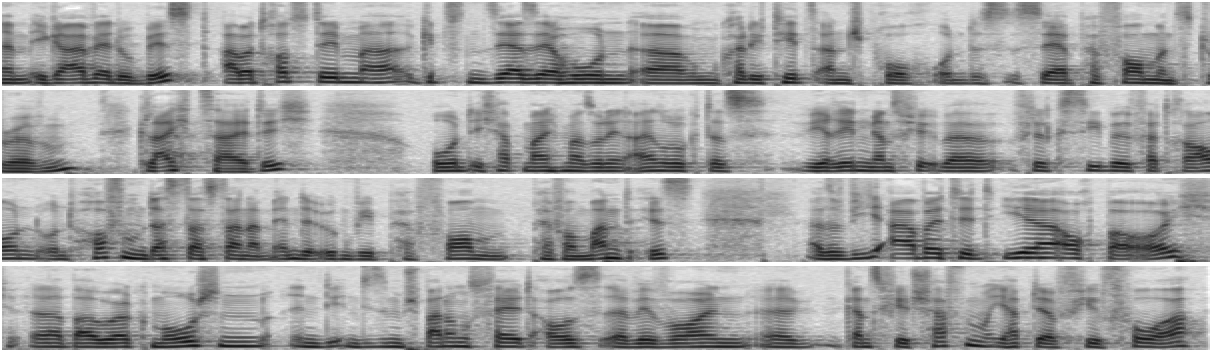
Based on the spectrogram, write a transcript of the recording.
Ähm, egal wer du bist, aber trotzdem äh, gibt es einen sehr, sehr hohen ähm, Qualitätsanspruch und es ist sehr performance-driven gleichzeitig. Und ich habe manchmal so den Eindruck, dass wir reden ganz viel über flexibel Vertrauen und hoffen, dass das dann am Ende irgendwie perform, performant ist. Also wie arbeitet ihr auch bei euch, äh, bei Workmotion, in, in, diesem Spannungsfeld aus, äh, wir wollen äh, ganz viel schaffen, ihr habt ja viel vor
